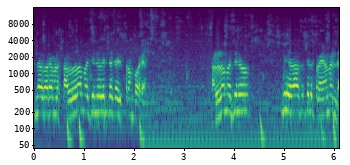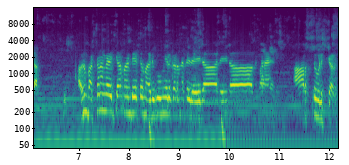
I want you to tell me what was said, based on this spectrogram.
എന്താ പറയാ നമ്മുടെ കള്ള മജ്നുവിന്റെ ചരിത്രം പോലെ കള്ള മജ്നു യഥാർത്ഥത്തിൽ പ്രേമല്ല. അവൻ ഭക്ഷണം കഴിക്കാൻ വേണ്ടിയിട്ട് മരുഭൂമിയിൽ കിടന്നിട്ട് ലൈല ലൈല എന്നിങ്ങനെ ആർത്ത് വിളിക്കുകയാണ്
